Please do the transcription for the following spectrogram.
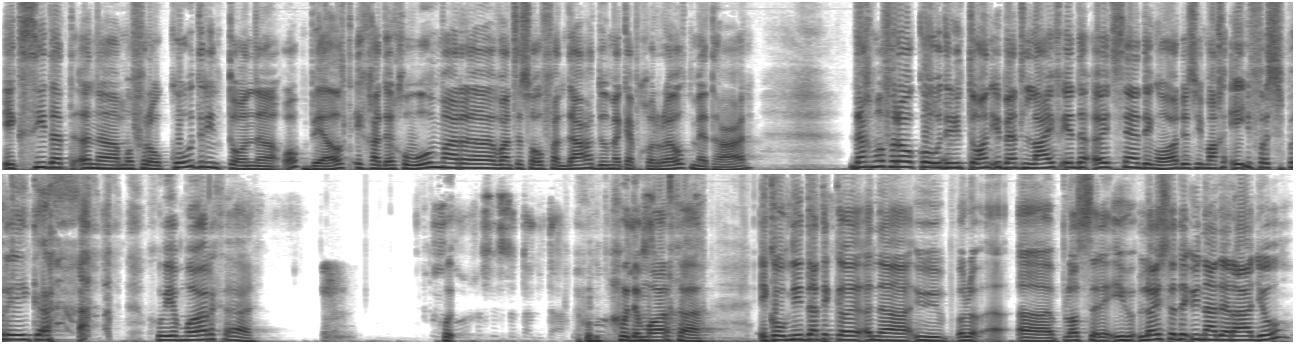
Ik zie dat een mevrouw Codrington opbelt. Ik ga er gewoon maar, want ze zou vandaag doen, maar ik heb geruild met haar. Dag mevrouw Codrington, u bent live in de uitzending hoor, dus u mag even spreken. Goedemorgen. Goedemorgen. Ik hoop niet dat ik een, u plots. U, luisterde u naar de radio?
